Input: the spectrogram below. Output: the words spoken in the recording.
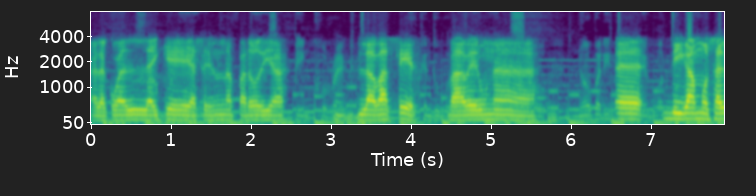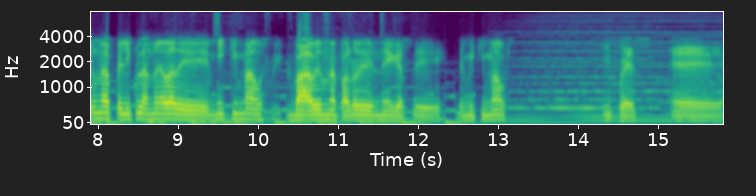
a la cual hay que hacer una parodia, la va a hacer. Va a haber una, eh, digamos, hay una película nueva de Mickey Mouse, va a haber una parodia de Negas de, Mickey Mouse. Y pues, eh,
